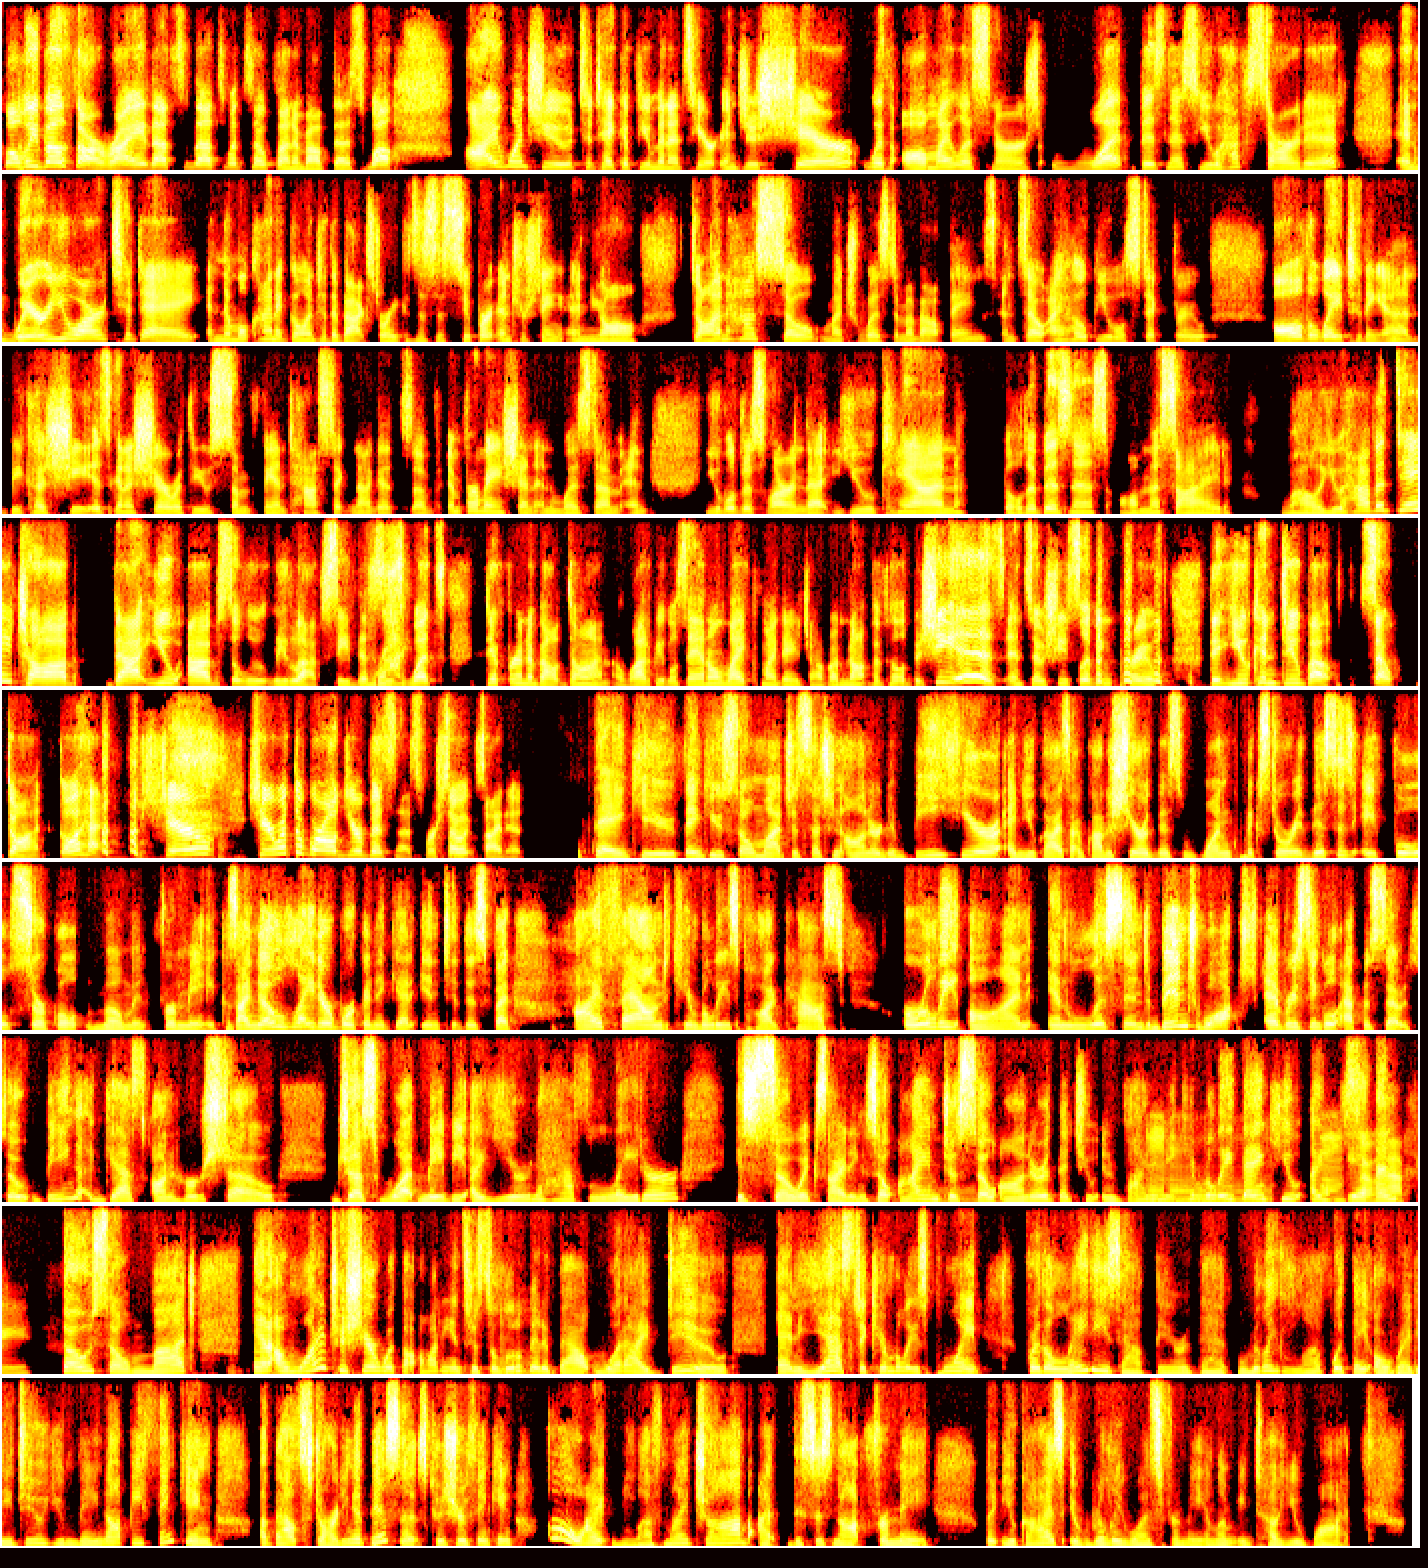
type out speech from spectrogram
well, we both are, right? That's that's what's so fun about this. Well, I want you to take a few minutes here and just share with all my listeners what business you have started and where you are today. And then we'll kind of go into the backstory because this is super interesting. And y'all, Dawn has so much wisdom about things. And so I hope you will stick through all the way to the end because she is going to share with you some fantastic nuggets of information and wisdom. And you will just learn that you can build a business on the side while you have a day job that you absolutely love. See, this right. is what's different about Dawn. A lot of people say, I don't like my day job. I'm not fulfilled, but she is. And so she's living proof that you can do both. So, Dawn, go ahead. share, share with the world your business. We're so excited. Thank you. Thank you so much. It's such an honor to be here. And you guys, I've got to share this one quick story. This is a full circle moment for me because I know later we're going to get into this, but I found Kimberly's podcast early on and listened, binge watched every single episode. So being a guest on her show, just what, maybe a year and a half later, is so exciting. So I am just so honored that you invited me, Kimberly. Mm-hmm. Thank you again. I'm so happy so, so much. And I wanted to share with the audience just a little bit mm. about what I do. And yes, to Kimberly's point, for the ladies out there that really love what they already do, you may not be thinking about starting a business because you're thinking, oh, I love my job. I, this is not for me. But you guys, it really was for me. And let me tell you why.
